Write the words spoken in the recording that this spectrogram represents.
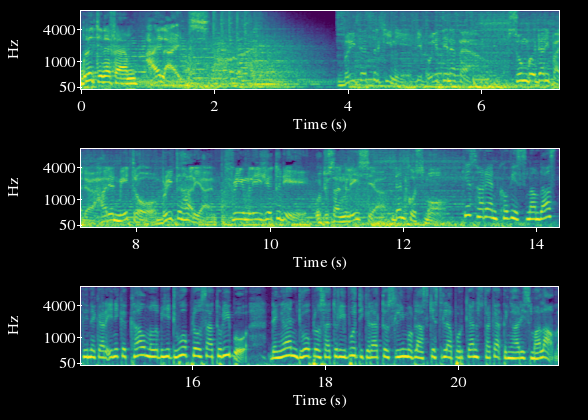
Bulletin FM Highlights. Berita terkini di Bulletin FM. Sumber daripada Harian Metro, Berita Harian, Free Malaysia Today, Utusan Malaysia dan Kosmo. Kes harian COVID-19 di negara ini kekal melebihi 21,000 dengan 21,315 kes dilaporkan setakat tengah hari semalam.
